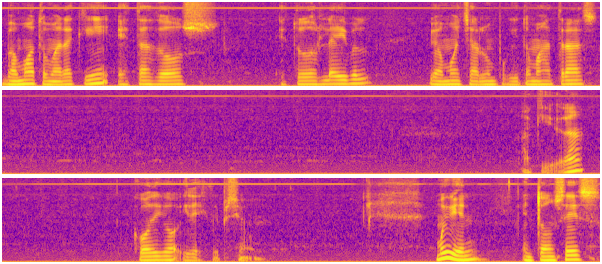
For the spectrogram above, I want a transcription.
vamos a tomar aquí estas dos estos dos labels y vamos a echarlo un poquito más atrás. Aquí verdad código y descripción muy bien entonces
